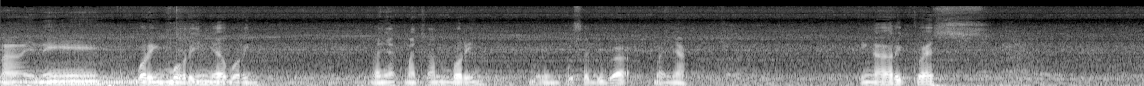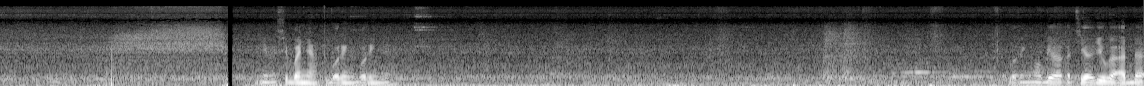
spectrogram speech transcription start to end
nah ini boring-boring ya boring. Banyak macam boring. Boring pusat juga banyak. Tinggal request. Ini masih banyak boring-boring ya. Boring mobil kecil juga ada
